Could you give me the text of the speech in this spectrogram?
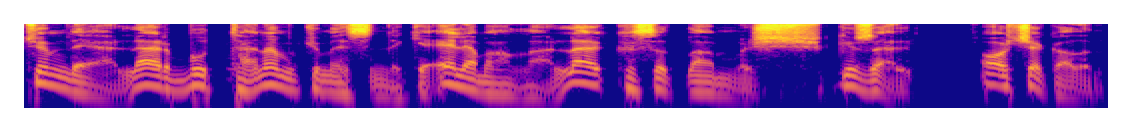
tüm değerler bu tanım kümesindeki elemanlarla kısıtlanmış. Güzel. Hoşçakalın.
